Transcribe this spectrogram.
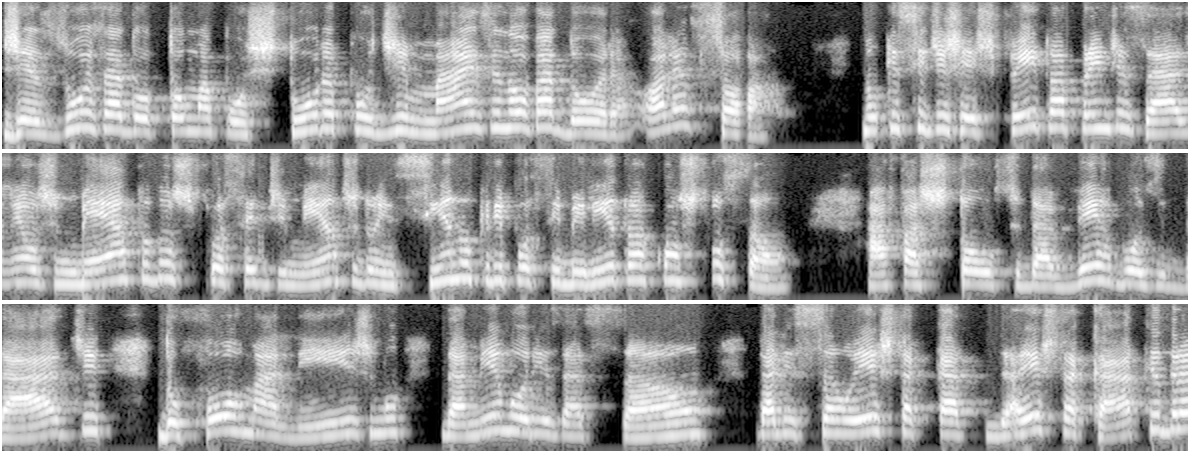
Jesus adotou uma postura por demais inovadora. Olha só, no que se diz respeito à aprendizagem, aos métodos, procedimentos do ensino que lhe possibilitam a construção, afastou-se da verbosidade, do formalismo, da memorização, da lição extra-cátedra,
